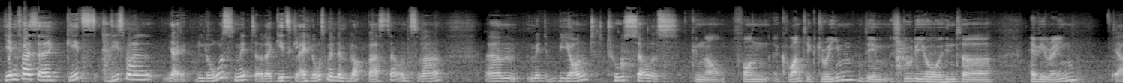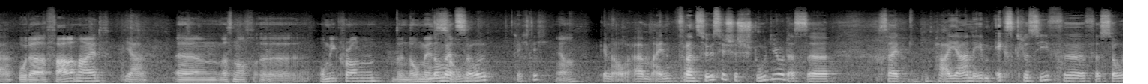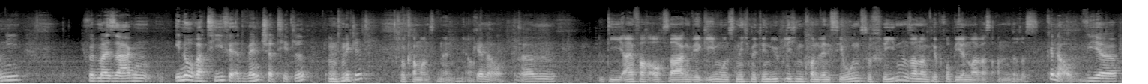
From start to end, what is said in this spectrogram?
Jedenfalls äh, geht's diesmal ja, los mit, oder geht's gleich los mit einem Blockbuster und zwar ähm, mit Beyond Two Souls. Genau. Von Quantic Dream, dem Studio hinter Heavy Rain Ja, oder Fahrenheit. ja. Ähm, was noch? Äh, Omicron, The Nomad, Nomad Soul. Soul. Richtig, Ja. genau. Ähm, ein französisches Studio, das äh, seit ein paar Jahren eben exklusiv für, für Sony, ich würde mal sagen, innovative Adventure-Titel entwickelt. So kann man es nennen, ja. Genau. Ähm, die einfach auch sagen, wir geben uns nicht mit den üblichen Konventionen zufrieden, sondern wir probieren mal was anderes. Genau, wir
